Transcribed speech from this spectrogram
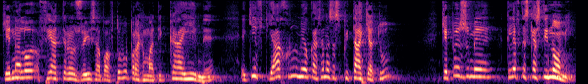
και ένα άλλο θέατρο ζωής από αυτό που πραγματικά είναι εκεί φτιάχνουμε ο καθένας τα σπιτάκια του και παίζουμε κλέφτες και αστυνόμοι.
